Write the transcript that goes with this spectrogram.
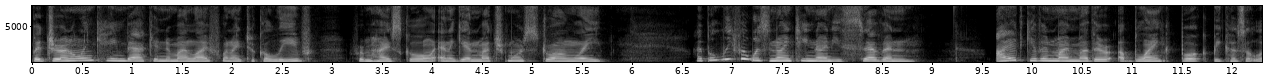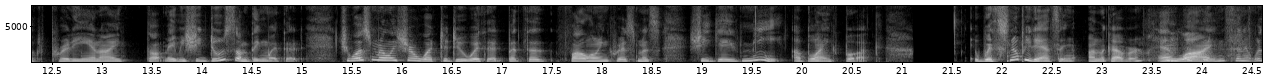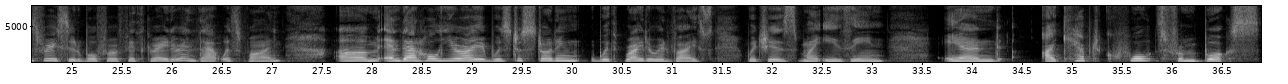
But journaling came back into my life when I took a leave from high school, and again, much more strongly. I believe it was 1997 I had given my mother a blank book because it looked pretty and I thought maybe she'd do something with it. She wasn't really sure what to do with it, but the following Christmas she gave me a blank book with Snoopy dancing on the cover and lines, and it was very suitable for a fifth grader, and that was fine. Um, and that whole year I was just starting with writer advice, which is my e-zine, and I kept quotes from books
